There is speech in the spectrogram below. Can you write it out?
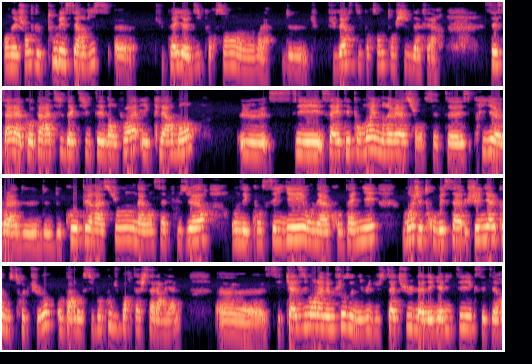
en échange de tous les services tu payes 10%, euh, voilà, de, tu, verses 10% de ton chiffre d'affaires. C'est ça la coopérative d'activité d'emploi et clairement, euh, c'est ça a été pour moi une révélation. Cet esprit euh, voilà de, coopération on avance à plusieurs on est conseillé on est accompagné. Moi j'ai trouvé ça génial comme structure. On parle aussi beaucoup du portage salarial. Euh, c'est quasiment la même chose au niveau du statut de la légalité etc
